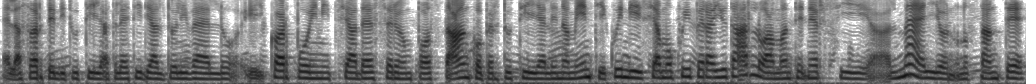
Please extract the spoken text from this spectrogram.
è la sorte di tutti gli atleti di alto livello, il corpo inizia ad essere un po' stanco per tutti gli allenamenti, quindi siamo qui per aiutarlo a mantenersi al meglio nonostante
